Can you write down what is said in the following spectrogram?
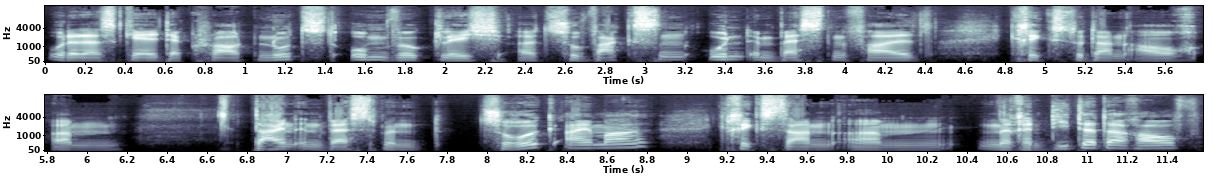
oder das Geld der Crowd nutzt, um wirklich äh, zu wachsen und im besten Fall kriegst du dann auch ähm, dein Investment zurück einmal, kriegst dann ähm, eine Rendite darauf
